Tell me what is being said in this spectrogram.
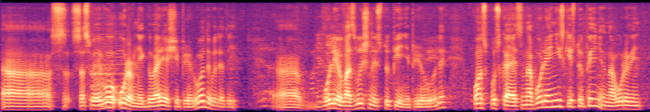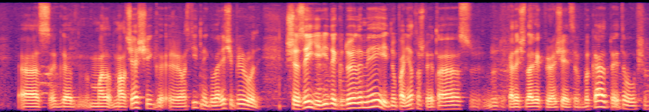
а, со своего уровня говорящей природы, вот этой а, более возвышенной ступени природы, он спускается на более низкие ступени, на уровень молчащей, растительной, говорящей природы. Шезе ерида гдойлами Ну, понятно, что это, ну, когда человек превращается в быка, то это, в общем,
